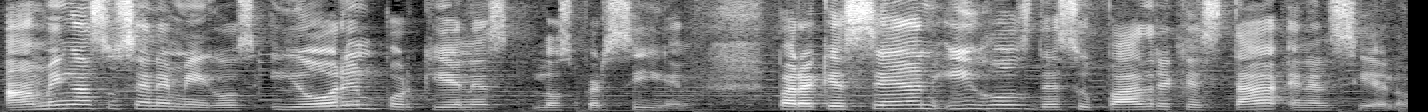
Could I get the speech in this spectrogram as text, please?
amen a sus enemigos y oren por quienes los persiguen, para que sean hijos de su Padre que está en el cielo.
